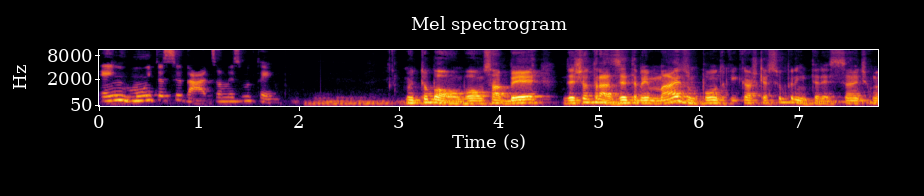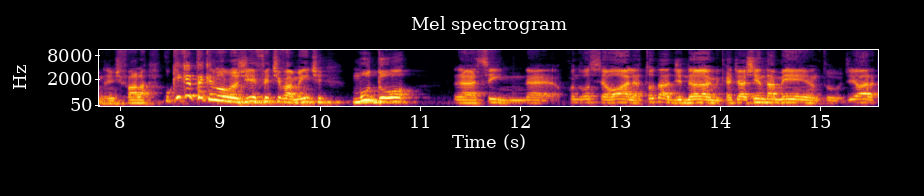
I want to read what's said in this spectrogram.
em muitas cidades ao mesmo tempo. Muito bom, bom saber. Deixa eu trazer também mais um ponto aqui que eu acho que é super interessante quando a gente fala o que, que a tecnologia efetivamente mudou, né, assim, né, quando você olha toda a dinâmica de agendamento, de hora.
